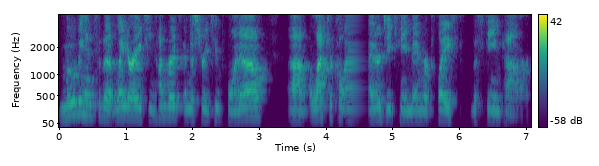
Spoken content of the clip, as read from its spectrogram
Moving into the later 1800s, Industry 2.0, uh, electrical energy came in, replaced the steam power.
